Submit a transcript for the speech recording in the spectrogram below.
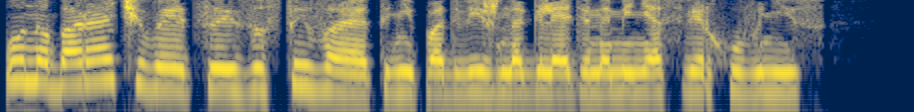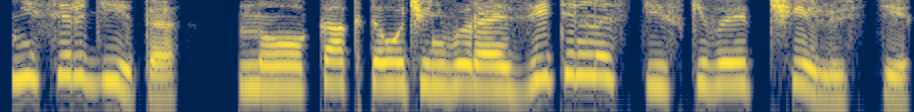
Он оборачивается и застывает, неподвижно глядя на меня сверху вниз. Не сердито, но как-то очень выразительно стискивает челюсти.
